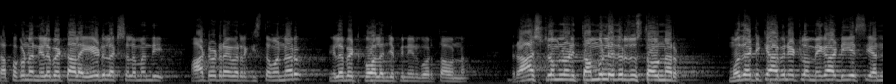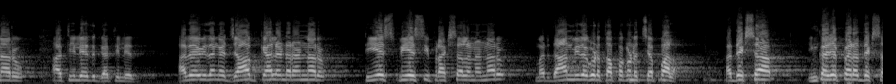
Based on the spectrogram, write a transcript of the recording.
తప్పకుండా నిలబెట్టాల? ఏడు లక్షల మంది ఆటో డ్రైవర్లకు ఇస్తామన్నారు. నిలబెట్టుకోవాలని చెప్పి నేను కోరుతా ఉన్నా. రాష్ట్రంలోని తమ్ముళ్ళు ఎదురు చూస్తూ ఉన్నారు. మొదటి క్యాబినెట్లో మెగా డిఎస్సి అన్నారు. అతి లేదు గతి లేదు. అదేవిధంగా జాబ్ క్యాలెండర్ అన్నారు. టీఎస్పిఎస్సి ప్రక్షాళన అన్నారు. మరి దాని మీద కూడా తప్పకుండా చెప్పాలి? అధ్యక్ష ఇంకా చెప్పారు అధ్యక్ష.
